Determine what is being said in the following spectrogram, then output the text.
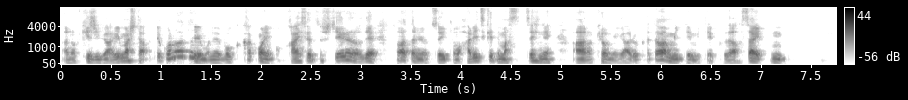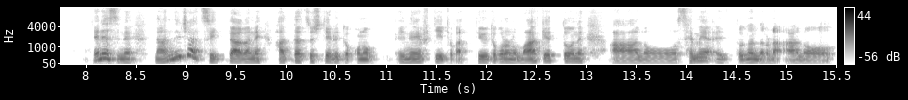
あの記事がありました。で、このあたりもね、僕過去にこう解説しているので、そのあたりのツイートも貼り付けてます。ぜひね、あの興味がある方は見てみてください。うん。でですね、なんでじゃあツイッターがね、発達していると、この NFT とかっていうところのマーケットをね、あの、攻め、えっと、なんだろうな、あの、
